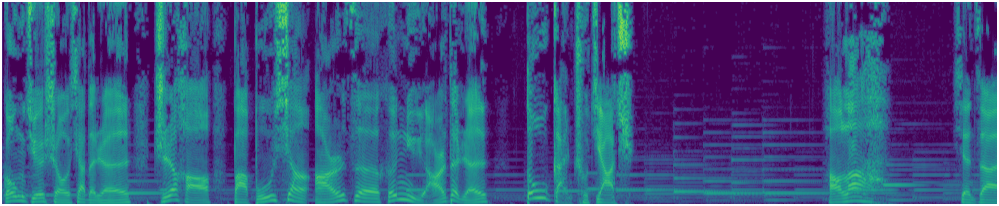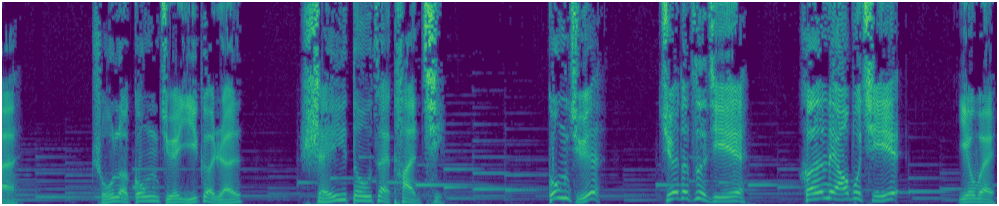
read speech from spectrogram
公爵手下的人只好把不像儿子和女儿的人都赶出家去。好了，现在除了公爵一个人，谁都在叹气。公爵觉得自己很了不起。因为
